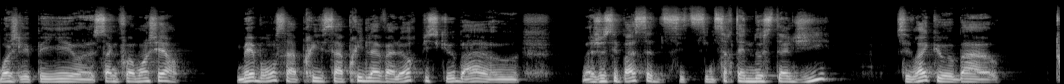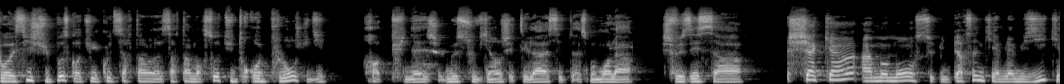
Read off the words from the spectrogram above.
moi je l'ai payé euh, cinq fois moins cher. Mais bon, ça a pris ça a pris de la valeur puisque bah, euh, bah je sais pas, c'est une certaine nostalgie. C'est vrai que bah toi aussi, je suppose, quand tu écoutes certains certains morceaux, tu te replonges, tu dis oh punaise, je me souviens, j'étais là, c'était à ce moment-là, je faisais ça. Chacun, à un moment, une personne qui aime la musique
